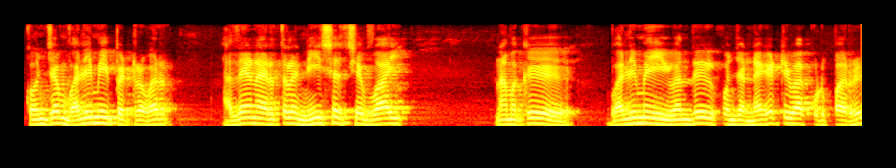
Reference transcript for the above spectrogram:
கொஞ்சம் வலிமை பெற்றவர். அதே நேரத்தில் நீச செவ்வாய் நமக்கு வலிமை வந்து கொஞ்சம் நெகட்டிவாக கொடுப்பாரு.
